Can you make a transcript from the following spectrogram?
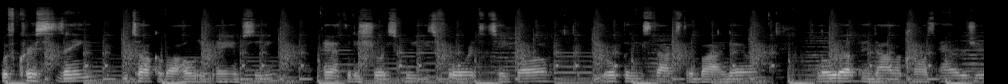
With Chris Sain, we talk about holding AMC. After the short squeeze for it to take off, the opening stocks to buy now, load up and dollar cost averaging,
